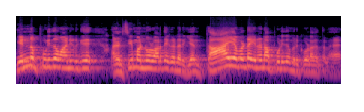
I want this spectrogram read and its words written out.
என்ன புனிதம் ஆண்டிருக்கு அண்ணன் சீமான் ஒரு வார்த்தை கேட்டார் என் தாயை விட என்னடா புனிதம் இருக்கு உலகத்தில்?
